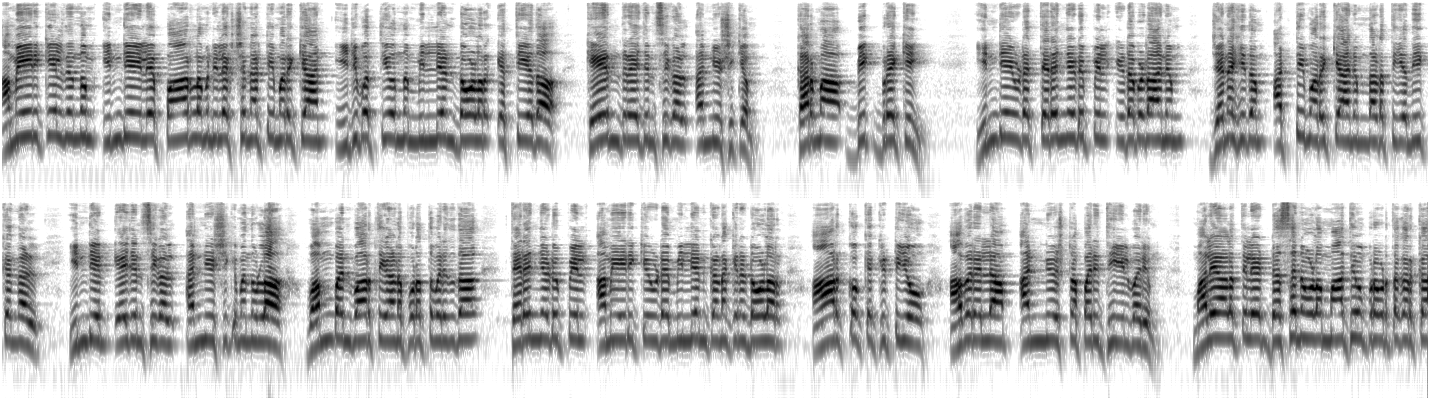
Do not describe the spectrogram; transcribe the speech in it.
അമേരിക്കയിൽ നിന്നും ഇന്ത്യയിലെ പാർലമെന്റ് ഇലക്ഷൻ അട്ടിമറിക്കാൻ ഇരുപത്തിയൊന്ന് മില്യൺ ഡോളർ എത്തിയത് കേന്ദ്ര ഏജൻസികൾ അന്വേഷിക്കും. കർമ്മ ബിഗ് ബ്രേക്കിംഗ്. ഇന്ത്യയുടെ തെരഞ്ഞെടുപ്പിൽ ഇടപെടാനും ജനഹിതം അട്ടിമറിക്കാനും നടത്തിയ നീക്കങ്ങൾ ഇന്ത്യൻ ഏജൻസികൾ അന്വേഷിക്കുമെന്നുള്ള വമ്പൻ വാർത്തയാണ് പുറത്തു വരുന്നത് തെരഞ്ഞെടുപ്പിൽ അമേരിക്കയുടെ മില്യൺ കണക്കിന് ഡോളർ ആർക്കൊക്കെ കിട്ടിയോ അവരെല്ലാം അന്വേഷണ പരിധിയിൽ വരും. മലയാളത്തിലെ ഡസനോളം മാധ്യമപ്രവർത്തകർക്ക്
